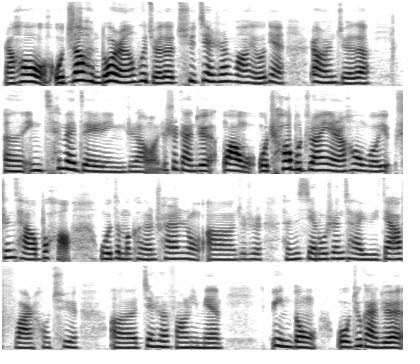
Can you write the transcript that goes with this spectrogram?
然后我知道很多人会觉得去健身房有点让人觉得，嗯，intimidating，你知道吗？就是感觉哇，我我超不专业，然后我身材又不好，我怎么可能穿那种啊，就是很显露身材瑜伽服啊，然后去呃健身房里面运动？我就感觉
